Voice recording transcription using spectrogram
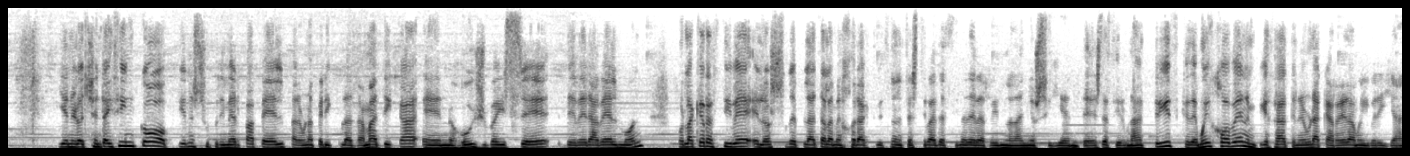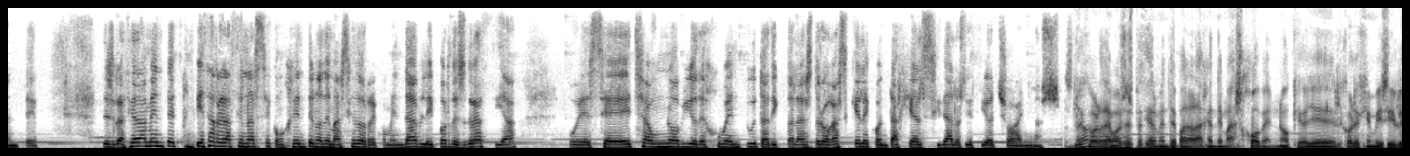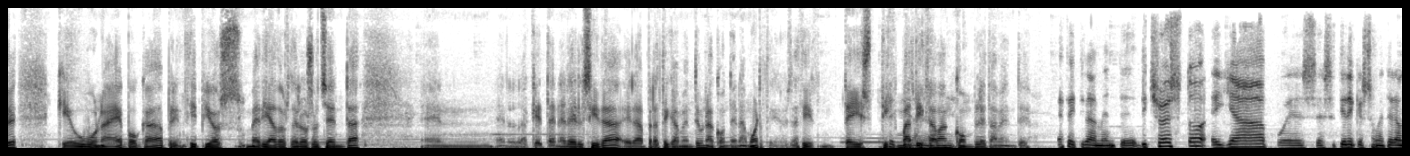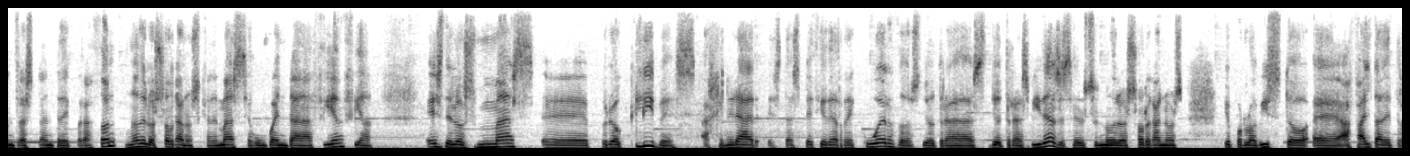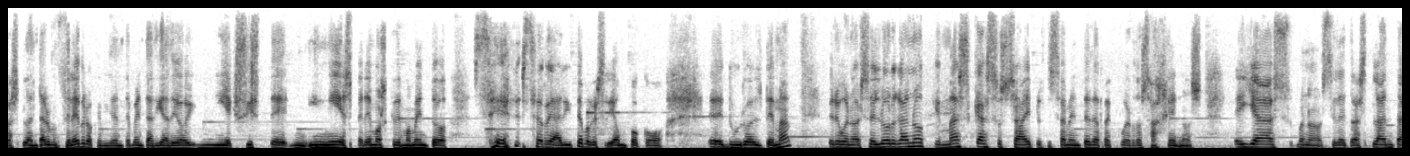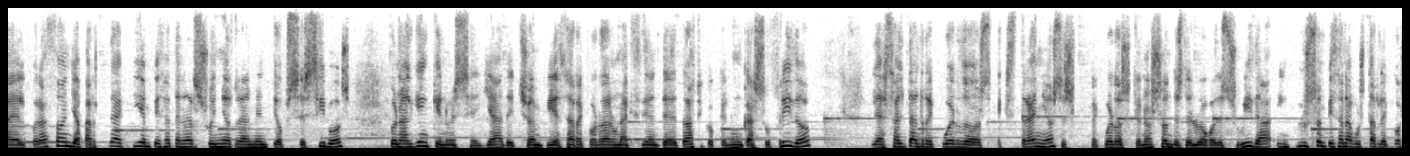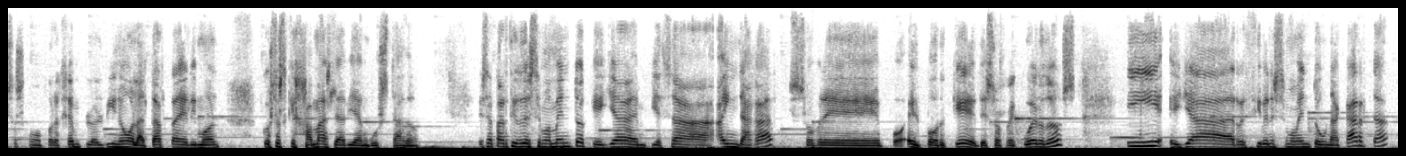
y en el 85 obtiene su primer papel para una película dramática en Rouge Baissé de Vera Belmont, por la que recibe el Oso de Plata, la mejor actriz en el Festival de Cine de Berlín el año siguiente. Es decir, una actriz que de muy joven empieza a tener una carrera muy brillante. Desgraciadamente empieza a relacionarse con gente no demasiado recomendable y por desgracia pues se echa un novio de juventud adicto a las drogas que le contagia el SIDA a los 18 años. Recordemos especialmente para la gente más joven, ¿no? que oye el Colegio Invisible, que hubo una época, principios, mediados de los 80, en, la que tener el SIDA era prácticamente una condena a muerte, es decir, te estigmatizaban completamente. Efectivamente. Dicho esto, ella pues se tiene que someter a un trasplante de corazón, uno de los órganos que además, según cuenta la ciencia, es de los más eh, proclives a generar esta especie de recuerdos de otras, de otras vidas. Es uno de los órganos que, por lo visto, eh, a falta de trasplantar un cerebro, que evidentemente a día de hoy ni existe ni, esperemos que de momento se, se, realice, porque sería un poco eh, duro el tema. Pero bueno, es el órgano que más casos hay precisamente de recuerdos ajenos. Ella, bueno, se le trasplanta el corazón y a partir de aquí empieza a tener sueños realmente obsesivos con alguien que no es ella. De hecho, empieza a recordar una accidente de tráfico que nunca ha sufrido, le asaltan recuerdos extraños, recuerdos que no son desde luego de su vida, incluso empiezan a gustarle cosas como por ejemplo el vino o la tarta de limón, cosas que jamás le habían gustado. Es a partir de ese momento que ella empieza a indagar sobre el porqué de esos recuerdos y ella recibe en ese momento una carta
